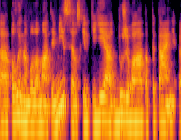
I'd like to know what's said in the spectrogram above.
е, повинна була мати місце, оскільки є дуже багато питань, е,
